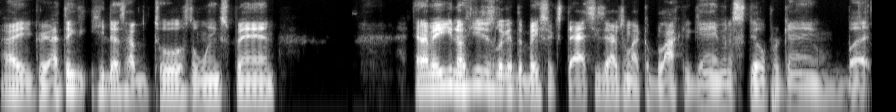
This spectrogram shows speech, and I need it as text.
i agree. I think he does have the tools the wingspan and I mean, you know, if you just look at the basic stats, he's averaging like a block a game and a steal per game. But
